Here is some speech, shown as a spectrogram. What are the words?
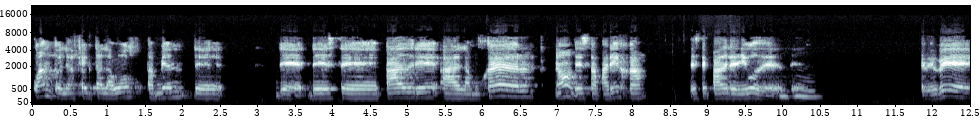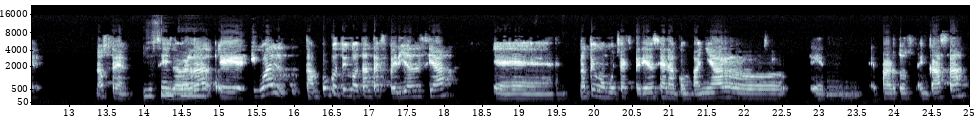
cuánto le afecta la voz también de, de, ese padre a la mujer, ¿no? De esa pareja, de ese padre, digo, de, de bebé, no sé. Sí, la verdad, eh, igual tampoco tengo tanta experiencia, eh, no tengo mucha experiencia en acompañar en, partos en casa.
